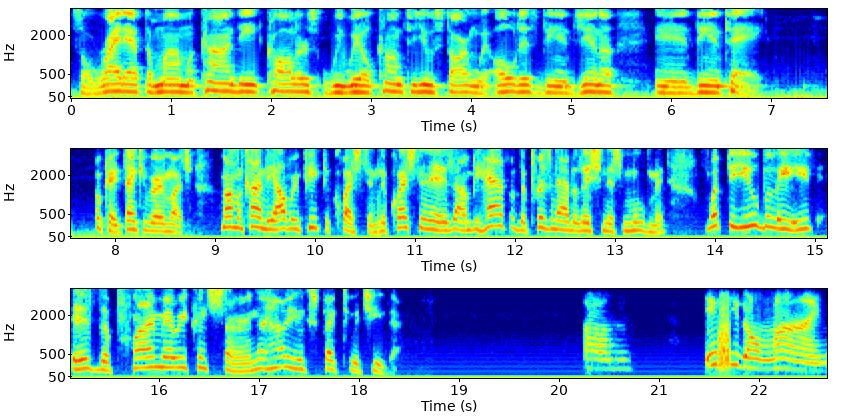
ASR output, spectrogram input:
So right after Mama Condi callers, we will come to you, starting with Otis, then Jenna, and then Tag. Okay, thank you very much. Mama Condi, I'll repeat the question. The question is on behalf of the prison abolitionist movement, what do you believe is the primary concern and how do you expect to achieve that? Um, if you don't mind,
